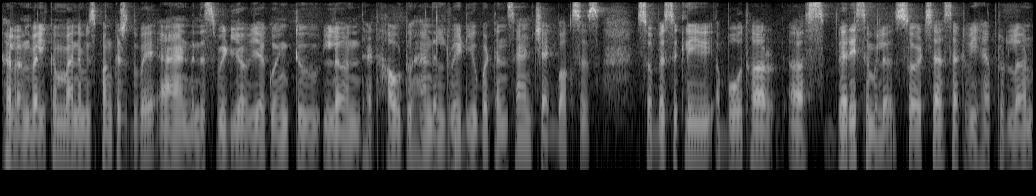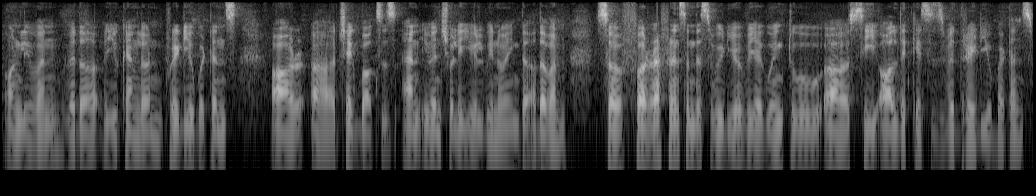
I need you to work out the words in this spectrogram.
Hello and welcome. My name is Pankaj Dubey and in this video we are going to learn that how to handle radio buttons and checkboxes. So basically both are uh, very similar. So it says that we have to learn only one whether you can learn radio buttons or uh, checkboxes and eventually you will be knowing the other one. So for reference in this video we are going to uh, see all the cases with radio buttons.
